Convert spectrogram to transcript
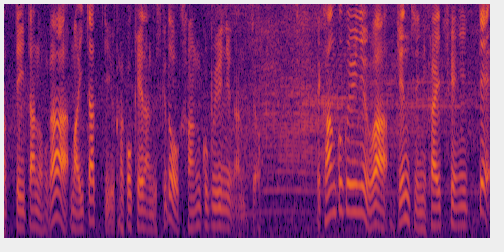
っていたのが、まあ、いたっていう過去形なんですけど韓国輸入なんですよ。で韓国輸入は現地に買い付けに行って、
